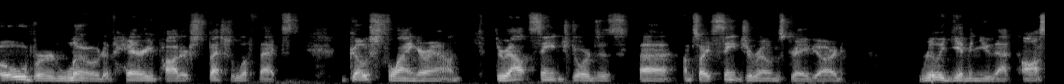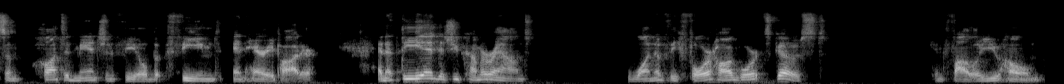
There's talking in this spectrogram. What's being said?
overload of Harry Potter special effects, ghosts flying around throughout St. George's, uh, I'm sorry, St. Jerome's graveyard, really giving you that awesome haunted mansion feel, but themed in Harry Potter. And at the end, as you come around, one of the four Hogwarts ghosts can follow you home.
